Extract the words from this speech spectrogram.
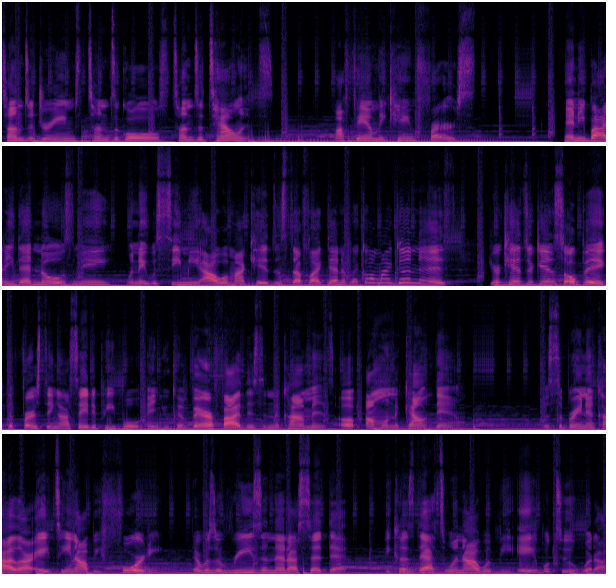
tons of dreams, tons of goals, tons of talents. My family came first. Anybody that knows me, when they would see me out with my kids and stuff like that, they're like, oh my goodness, your kids are getting so big. The first thing I say to people, and you can verify this in the comments, up, oh, I'm on the countdown. When Sabrina and Kyla are 18, I'll be 40. There was a reason that I said that because that's when I would be able to, what I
